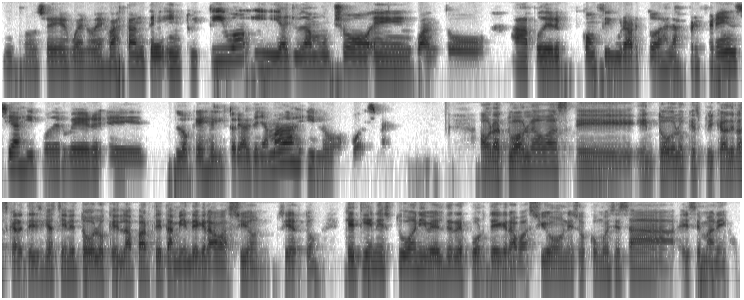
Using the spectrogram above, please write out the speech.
Entonces, bueno, es bastante intuitivo y ayuda mucho en cuanto a poder configurar todas las preferencias y poder ver eh, lo que es el historial de llamadas y los voicemail. Ahora, tú hablabas eh, en todo lo que explicas de las características, tiene todo lo que es la parte también de grabación, ¿cierto? ¿Qué tienes tú a nivel de reporte de grabaciones o cómo es esa, ese manejo?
